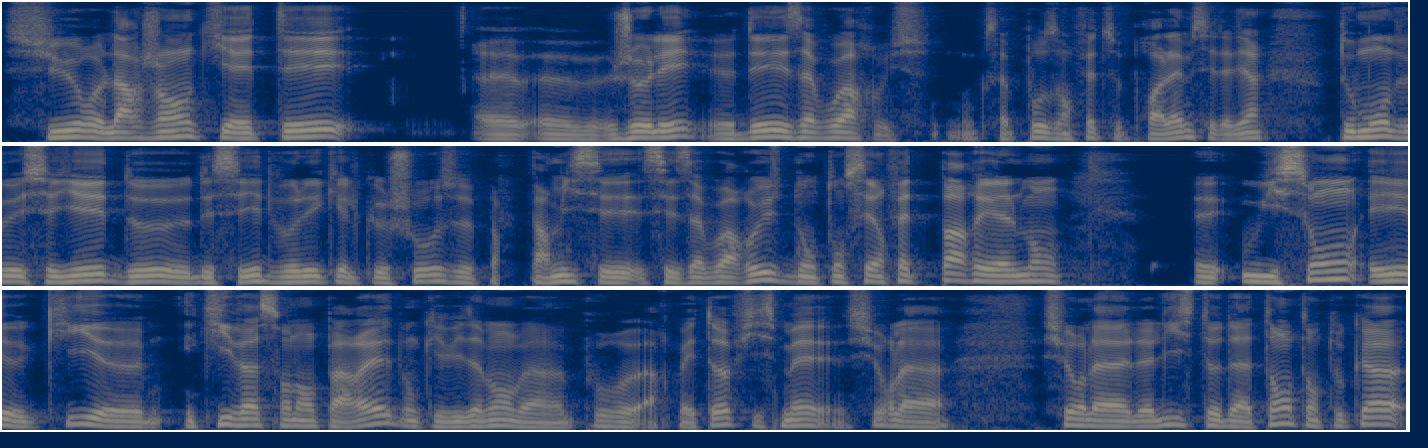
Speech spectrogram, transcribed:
sur l'argent qui a été euh, euh, gelé des avoirs russes. Donc ça pose en fait ce problème, c'est-à-dire tout le monde veut essayer de d'essayer de voler quelque chose parmi ces, ces avoirs russes dont on sait en fait pas réellement euh, où ils sont et euh, qui euh, et qui va s'en emparer. Donc évidemment, bah, pour Arkhmetov, il se met sur la sur la, la liste d'attente. En tout cas,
